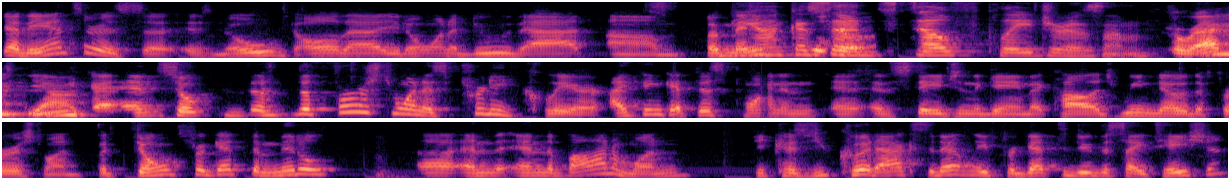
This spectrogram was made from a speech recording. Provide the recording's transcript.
yeah, the answer is uh, is no to all that. You don't want to do that. Um, but Bianca said self plagiarism. Correct, mm-hmm. Bianca. And so the the first one is pretty clear. I think at this point in, in stage in the game at college, we know the first one, but don't forget the middle uh, and the, and the bottom one because you could accidentally forget to do the citation.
